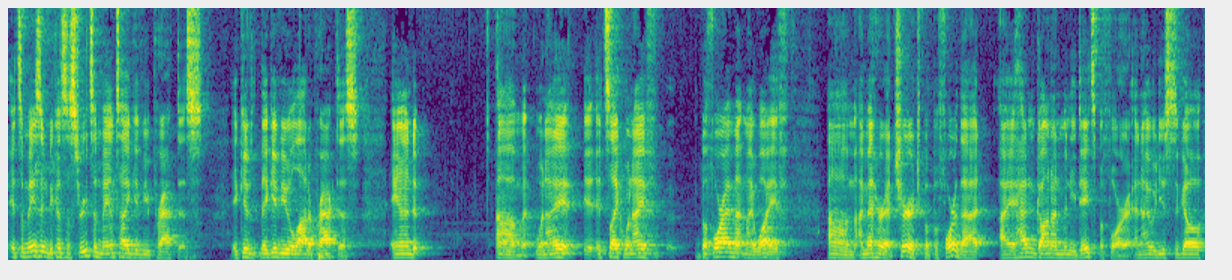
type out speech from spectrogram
it's amazing because the streets of Manti give you practice. It gives, they give you a lot of practice. And um, when I, it's like when I, before I met my wife, um, I met her at church, but before that, I hadn't gone on many dates before. And I would used to go,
